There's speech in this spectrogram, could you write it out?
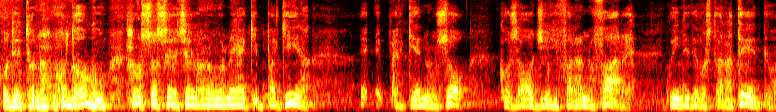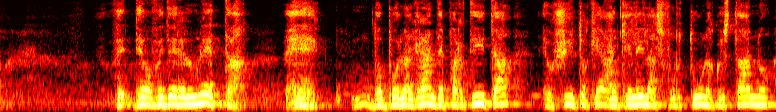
ho detto no, Odogu non so se ce l'hanno neanche in panchina perché non so cosa oggi gli faranno fare, quindi devo stare attento. Devo vedere Lunetta. Eh, dopo una grande partita è uscito che anche lì la sfortuna quest'anno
